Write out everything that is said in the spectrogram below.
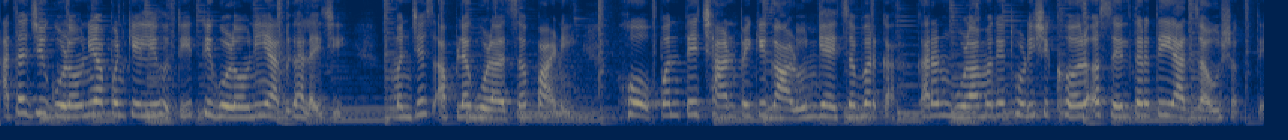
आता जी गुळवणी आपण केली होती ती गुळवणी यात घालायची. म्हणजेच आपल्या गुळाचं पाणी. हो पण ते छानपैकी गाळून घ्यायचं बरं का. कारण गुळामध्ये थोडीशी खर असेल तर ती यात जाऊ शकते.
